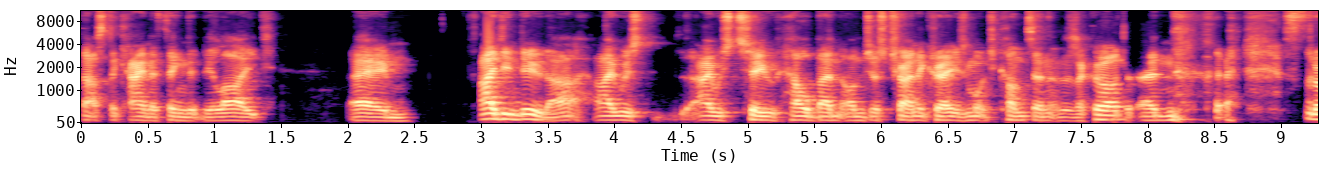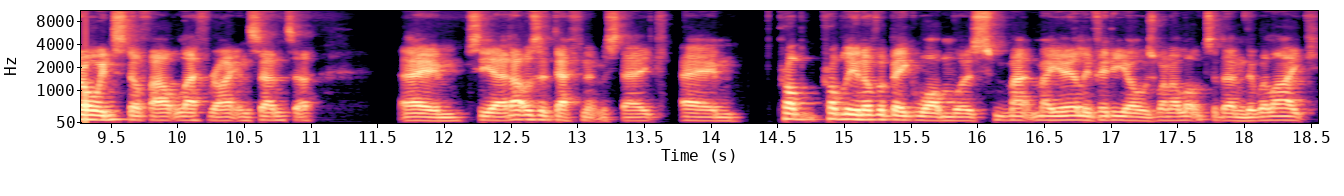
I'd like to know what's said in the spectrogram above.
that's the kind of thing that they like. Um, I didn't do that. I was I was too hell bent on just trying to create as much content as I could and throwing stuff out left, right, and center. Um, so yeah, that was a definite mistake. Um, prob- probably another big one was my, my early videos. When I looked at them, they were like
